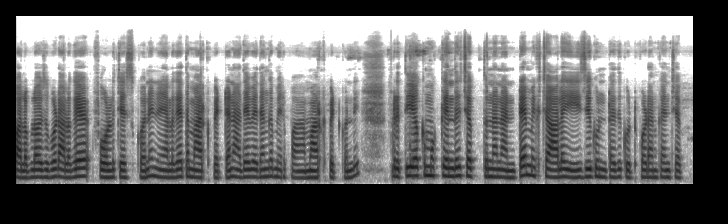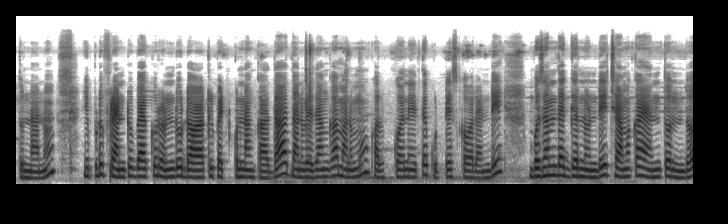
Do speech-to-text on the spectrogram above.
కొల బ్లౌజ్ కూడా అలాగే ఫోల్డ్ చేసుకొని నేను ఎలాగైతే మార్క్ పెట్టాను అదే విధంగా మీరు మార్క్ పెట్టుకోండి. ప్రతి ఒక్క ముక్క ఎందుకు చెప్తున్నానంటే మీకు చాలా ఈజీగా ఉంటుంది కుట్టుకోవడానికి అని చెప్తున్నాను. ఇప్పుడు ఫ్రంట్ బ్యాక్ రెండు డాట్లు పెట్టుకున్నాం కదా దాని విధంగా మనము కలుపుకొని అయితే కుట్టేసుకోవాలండి. భుజం దగ్గర దగ్గర నుండి చమక ఎంత ఉందో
